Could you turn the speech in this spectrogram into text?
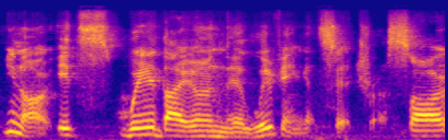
you know, it's where they earn their living, etc. So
